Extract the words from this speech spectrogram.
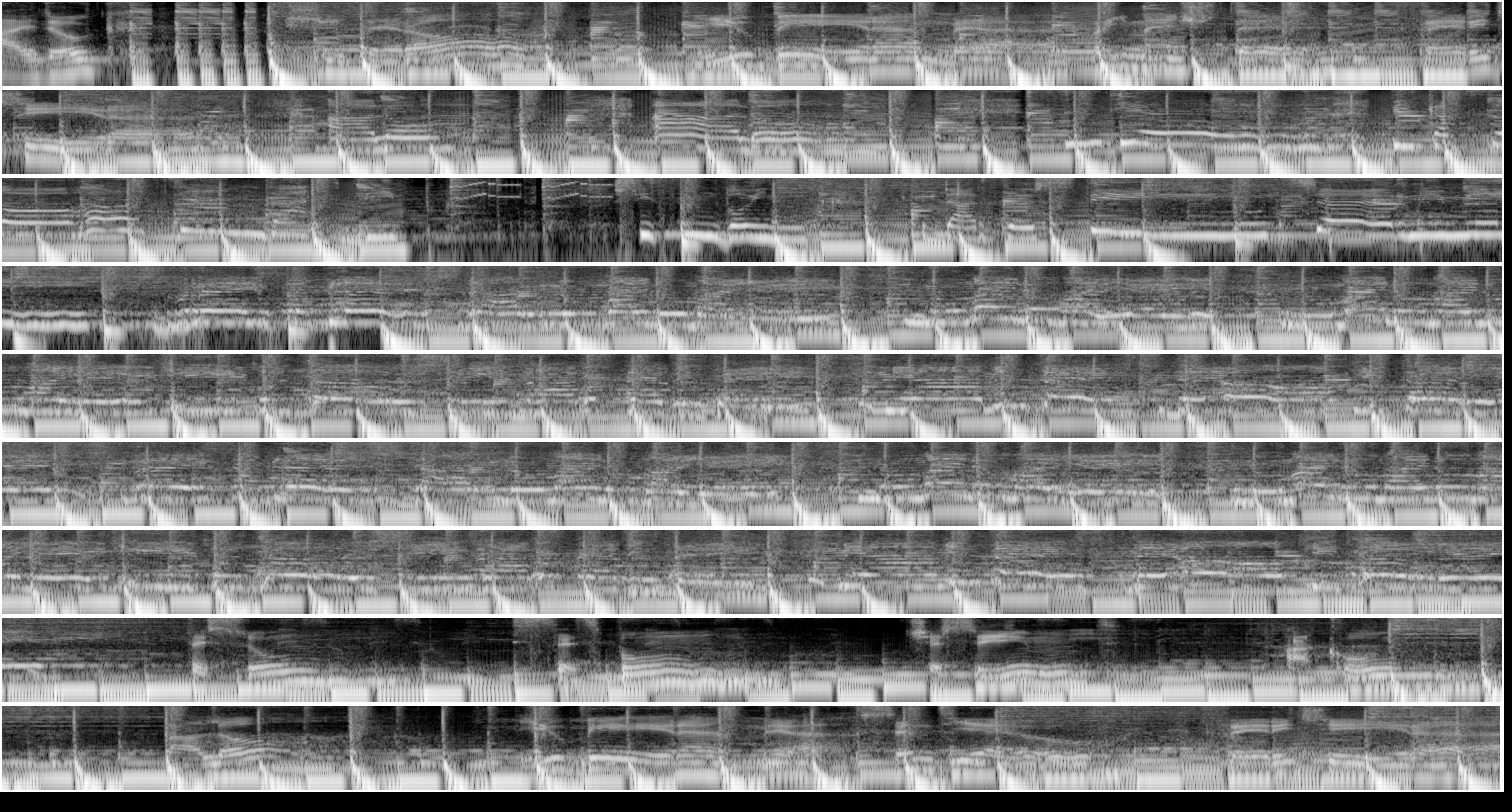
haiduc Și te rog, iubirea mea Primește fericirea. să spun ce simt acum. Alo, iubirea mea, sunt eu fericirea.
